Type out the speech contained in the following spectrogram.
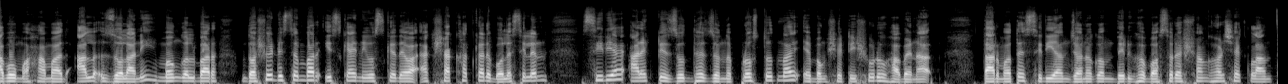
আবু মোহাম্মদ আল জোলানি মঙ্গলবার দশই ডিসেম্বর স্কাই নিউজকে দেওয়া এক সাক্ষাৎকারে বলেছিলেন, সিরিয়ায় আরেকটি যুদ্ধের জন্য প্রস্তুত নয় এবং সেটি শুরু হবে না। তার মতে, সিরিয়ান জনগণ দীর্ঘ বছরের সংঘর্ষে ক্লান্ত।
